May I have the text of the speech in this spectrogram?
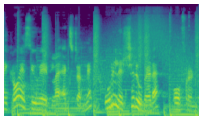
micro S U V ആയിട്ടുള്ള എക്സ്റ്ററിന് ഒരു ലക്ഷം രൂപയുടെ ഓഫർ ഉണ്ട്.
